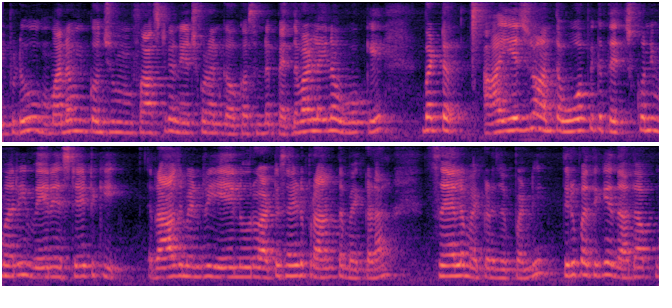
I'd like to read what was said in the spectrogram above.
ఇప్పుడు మనం కొంచెం ఫాస్ట్గా నేర్చుకోవడానికి అవకాశం ఉంటుంది పెద్దవాళ్ళైనా ఓకే బట్ ఆ ఏజ్లో అంత ఓపిక తెచ్చుకొని మరి వేరే స్టేట్కి రాజమండ్రి ఏలూరు అటు సైడ్ ప్రాంతం ఎక్కడ? సేలం ఎక్కడ చెప్పండి? తిరుపతికే దాదాపు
